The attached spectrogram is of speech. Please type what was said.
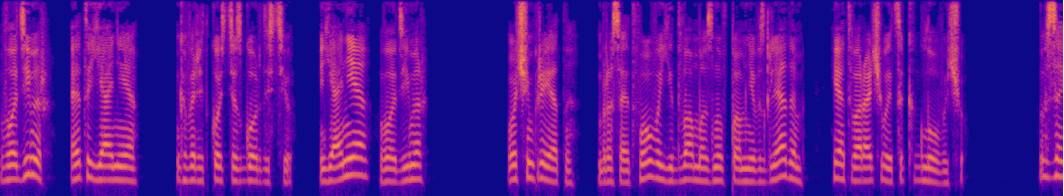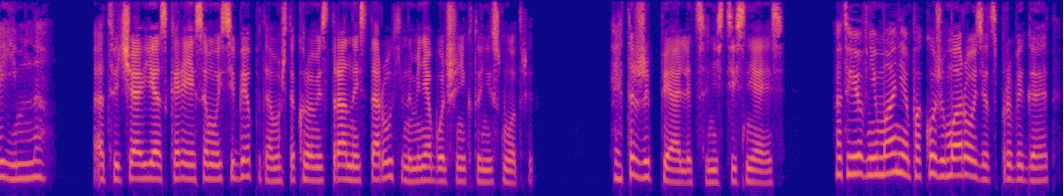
«Владимир, это Яния», — говорит Костя с гордостью. «Яния, Владимир». «Очень приятно», — бросает Вова, едва мазнув по мне взглядом, и отворачивается к Гловачу. «Взаимно», — отвечаю я скорее самой себе, потому что кроме странной старухи на меня больше никто не смотрит. Это же пялится, не стесняясь. От ее внимания по коже морозец пробегает.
